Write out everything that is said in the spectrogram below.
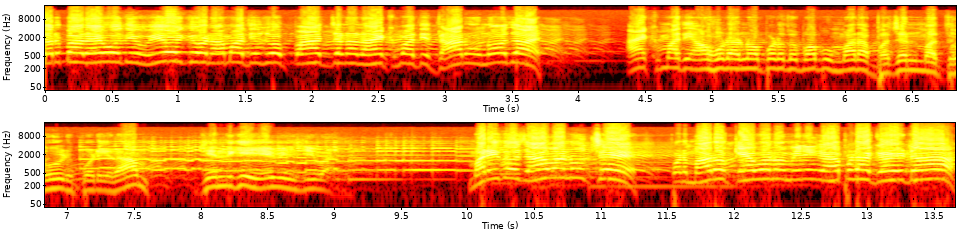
દરબાર આવ્યો થી વયો ગયો ને, આમાંથી જો પાંચ જણાના આંખમાંથી ધારું ન જાય, આંખમાંથી આહુડા ન પડે તો બાપુ મારા ભજનમાં ધૂળ પડી, રામ, જિંદગી એવી જીવાય. મારી તો જવાનું જ છે. પણ મારો કહેવાનો મિનિંગ આપણા ગઢા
